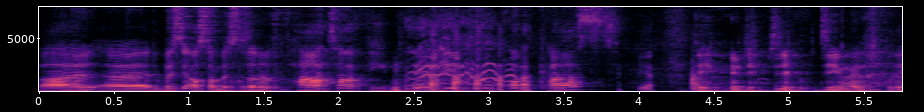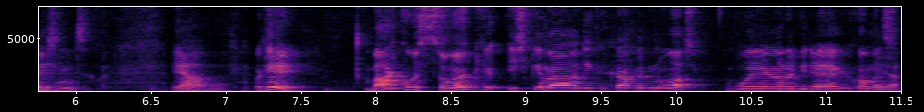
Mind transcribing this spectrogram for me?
Weil äh, du bist ja auch so ein bisschen so eine Vaterfigur hier in diesem Podcast. Ja. De de de dementsprechend. Ja. Okay. Marco ist zurück. Ich gehe mal an den gekachelten Ort, wo er gerade wieder hergekommen ist. Ja,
